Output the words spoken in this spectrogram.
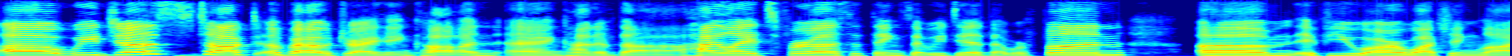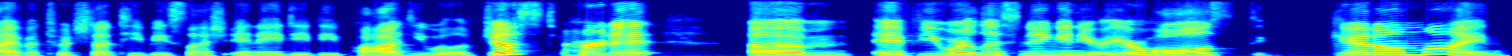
uh, we just talked about Dragon Con and kind of the highlights for us, the things that we did that were fun. Um, if you are watching live at twitch.tv slash NADDpod, you will have just heard it. Um, if you are listening in your ear holes, get online.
